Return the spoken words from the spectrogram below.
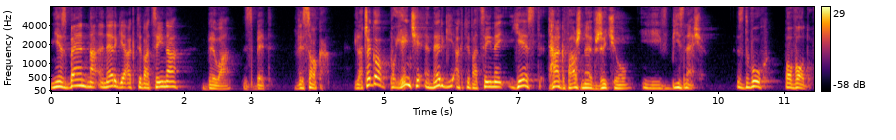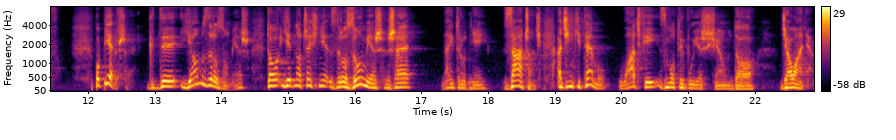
niezbędna energia aktywacyjna była zbyt wysoka. Dlaczego pojęcie energii aktywacyjnej jest tak ważne w życiu i w biznesie? Z dwóch powodów. Po pierwsze, gdy ją zrozumiesz, to jednocześnie zrozumiesz, że najtrudniej zacząć, a dzięki temu łatwiej zmotywujesz się do działania.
